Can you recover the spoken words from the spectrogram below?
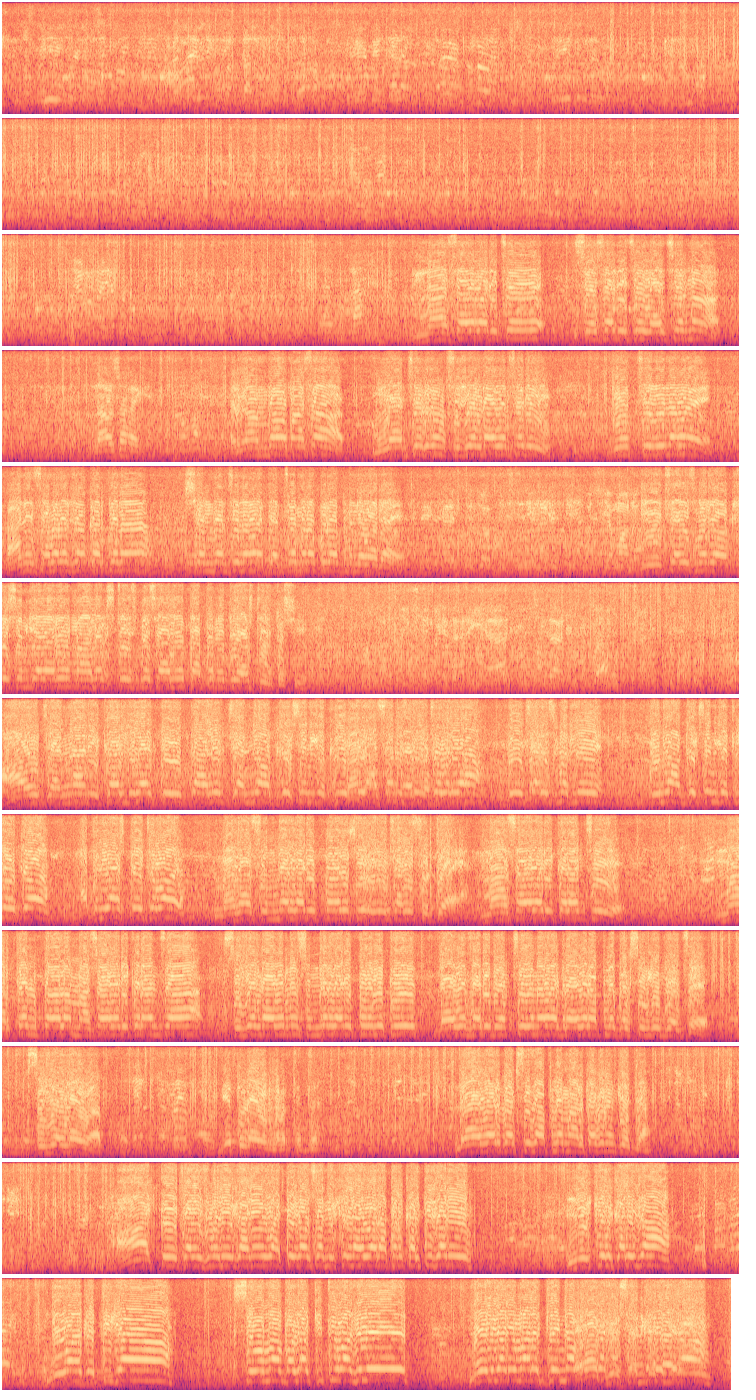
मासाळवाडीचे सोसायटीचे व्हाईस चेअरमन. नाव सांगा की. रामभाऊ मासा यांच्याकडून सुजय ड्रायव्हरसाठी दोनशे नाव आहे आणि समाजाच्या करताना शंभरचे नाव आहे त्यांचा मनापूर्वक धन्यवाद आहे. बेचाळीसमध्ये ऑब्जेक्शन घेणारे मालक स्टेज पेशी आले तर आपण इथे स्टेज तशी ज्यांना निकाल दिलाय ते इथं आले ज्यांनी ऑब्जेक्शन घेतले ते असा स्टेजवर या बेचाळीस मधले कोणी ऑब्जेक्शन घेतलं होतं? आपण या स्टेज जवळ बघा सुंदरवाडी पळाची पळायची बेचाळीस सुटतोय मासाळवाडीकरांची. मार्तन पळाला मासाळवाडीकरांचा. सुजय ड्रायव्हरने सुंदरवाडी पळवली होती ड्रायव्हरसाठी बक्षीस नाव ड्रायव्हर आपलं बक्षीस घेऊन जायचंय. सुजय ड्रायव्हर. ये तू ड्रायव्हरला बघ त्यांचं. ड्रायव्हर बक्षीस आपल्या मालकाकडून घेत जा. अठ्ठेचाळीसमध्ये गाडी वाटेगावचा निखिल ड्रायव्हर आपण खालती जा निखिल कालेजा जा. गोवा गती घ्या. सोमा बघा किती वाजले. बैलगाडी मालक झेंडा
